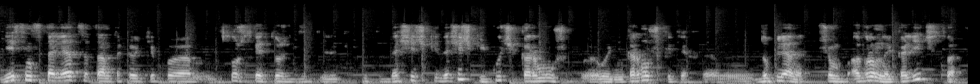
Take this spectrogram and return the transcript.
Есть инсталляция там такой, типа, сложно сказать, тоже дощечки, дощечки и куча кормушек, ой, не кормушек этих, э, дуплянок, причем огромное количество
